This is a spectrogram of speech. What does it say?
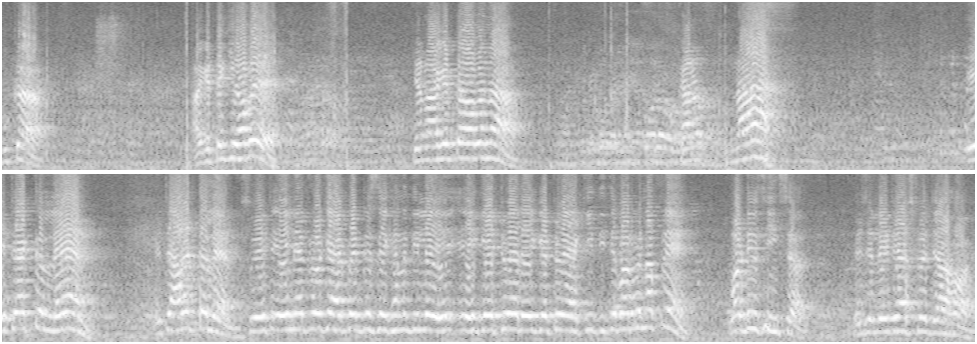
বুকা আগেরটা কি হবে? কেন আগেরটা হবে না? কারণ, না! এটা একটা ল্যান এটা আরেকটা ল্যান সো এটা এই নেটওয়ার্কে আইপি অ্যাড্রেস এখানে দিলে এই গেটওয়ে আর এই গেটওয়ে একই দিতে পারবেন আপনি? হোয়াট ইউ থিঙ্ক স্যার এই যে লেটে আসলে যা হয়।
